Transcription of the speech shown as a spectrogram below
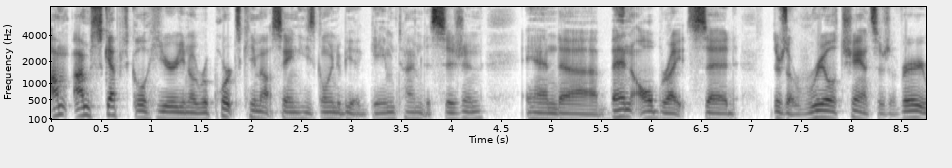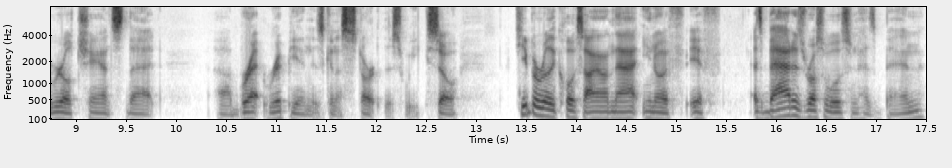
I'm, I'm skeptical here. You know, reports came out saying he's going to be a game time decision. And uh, Ben Allbright said there's a real chance, there's a very real chance that uh, Brett Rypien is going to start this week. So keep a really close eye on that. You know, if, if as bad as Russell Wilson has been,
